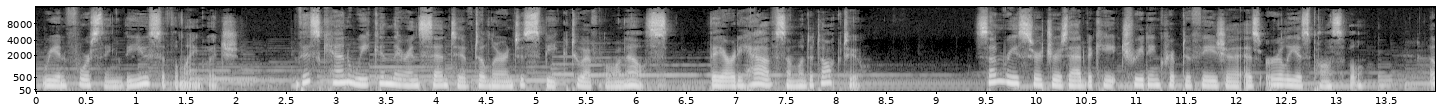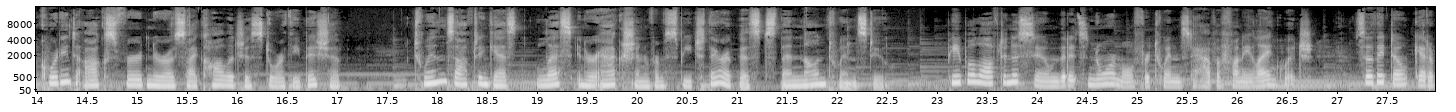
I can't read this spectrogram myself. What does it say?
reinforcing the use of the language. This can weaken their incentive to learn to speak to everyone else they already have someone to talk to. Some researchers advocate treating cryptophagia as early as possible. According to Oxford neuropsychologist Dorothy Bishop, twins often get less interaction from speech therapists than non twins do. People often assume that it's normal for twins to have a funny language, so they don't get a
